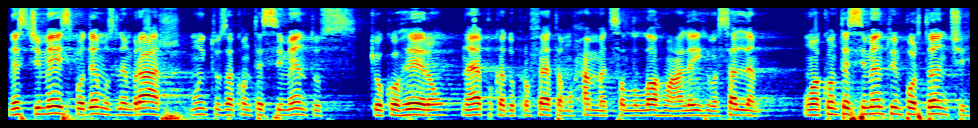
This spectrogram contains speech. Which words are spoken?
Neste mês podemos lembrar muitos acontecimentos que ocorreram na época do profeta Muhammad sallallahu alaihi wasallam. Um acontecimento importante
